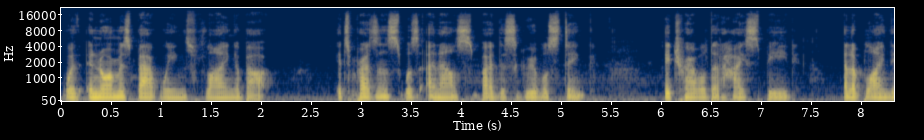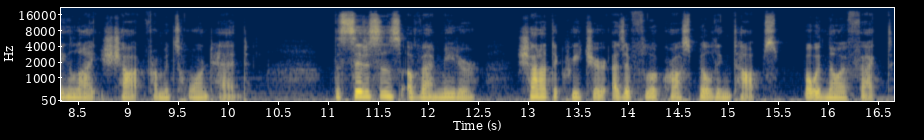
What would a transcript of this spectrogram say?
with enormous bat wings flying about. Its presence was announced by a disagreeable stink. It traveled at high speed and a blinding light shot from its horned head. The citizens of Van Meter shot at the creature as it flew across building tops, but with no effect.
